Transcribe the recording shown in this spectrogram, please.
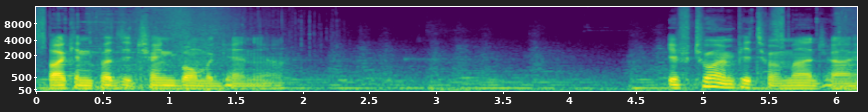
So I can put the chain bomb again, yeah. Give 2 MP to a Magi.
